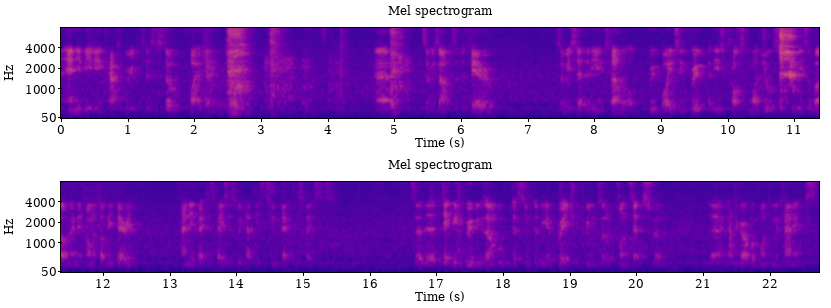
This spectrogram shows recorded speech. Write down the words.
and any abelian category. So this is still quite a general result. Um, some examples of the theorem. So we said that the internal groupoids in group are these crossed modules, so these are well known in homotopy theory. And in vector spaces we have these two vector spaces. So the, particularly the group example just seems to be a bridge between sort of concepts from uh, categorical quantum mechanics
